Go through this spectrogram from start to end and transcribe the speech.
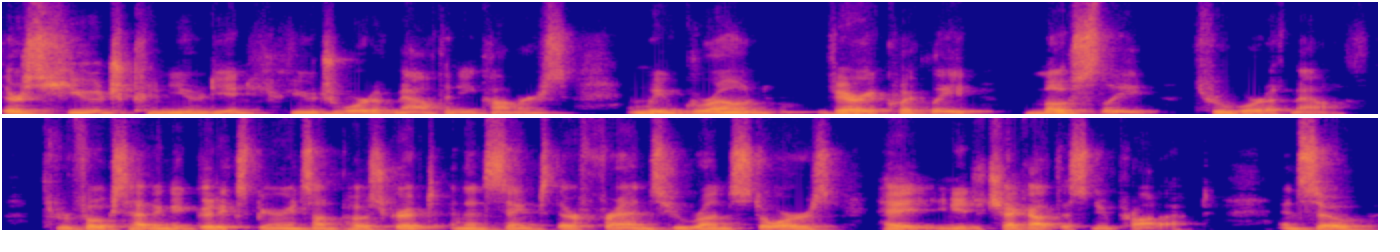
There's huge community and huge word of mouth in e-commerce, and we've grown very quickly, mostly through word of mouth through folks having a good experience on Postscript and then saying to their friends who run stores, hey, you need to check out this new product. And so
